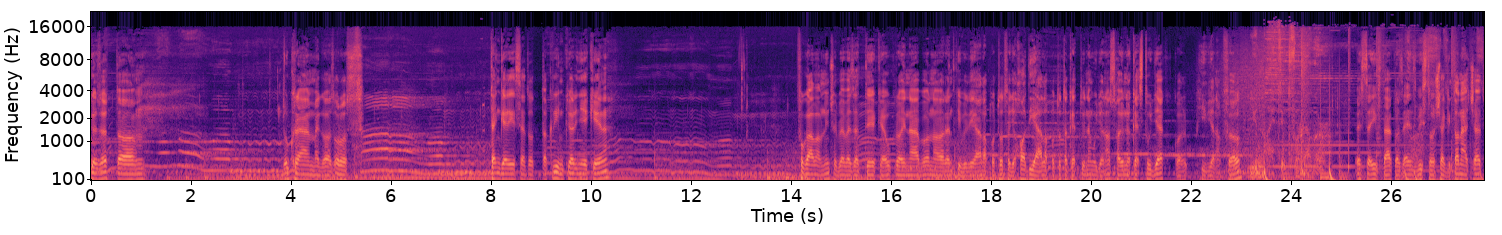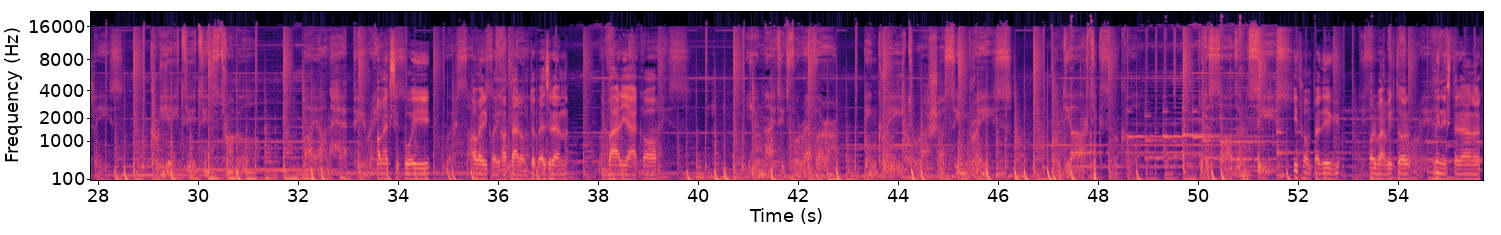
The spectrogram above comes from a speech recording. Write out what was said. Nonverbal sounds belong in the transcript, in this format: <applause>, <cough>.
Megütközött a az ukrán meg az orosz tengerészet ott a Krím környékén. Fogalmam nincs, hogy bevezették-e Ukrajnában a rendkívüli állapotot, vagy a hadi állapotot, a kettő nem ugyanaz. Ha önök ezt tudják, akkor hívjanak föl. Összehívták az ENSZ biztonsági tanácsát. A mexikói amerikai határon több ezren várják a United forever in great Russia's embrace from the Arctic Circle to the southern seas. Itthon pedig Orbán Viktor miniszterelnök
